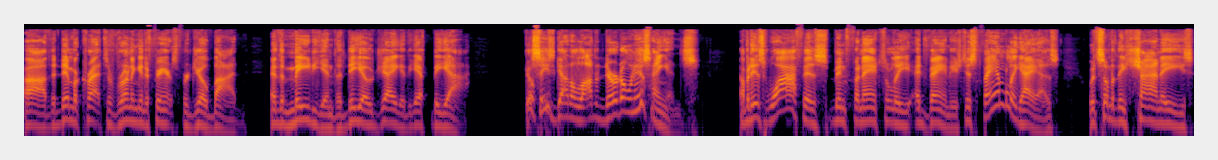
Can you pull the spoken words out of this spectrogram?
uh, the Democrats of running interference for Joe Biden and the media and the DOJ and the FBI? Because he's got a lot of dirt on his hands. I mean, his wife has been financially advantaged. His family has with some of these Chinese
